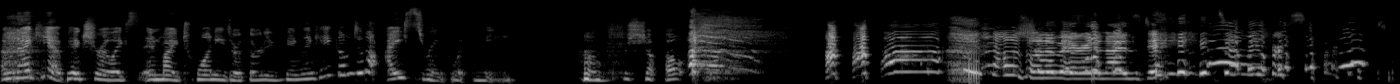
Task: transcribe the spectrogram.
I mean, I can't picture like in my 20s or 30s being like, "Hey, come to the ice rink with me." Just shut- oh, that was one of When we first started.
